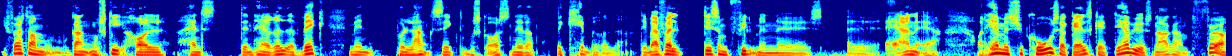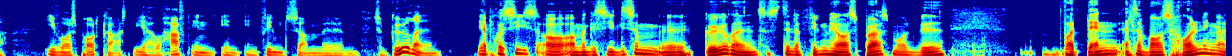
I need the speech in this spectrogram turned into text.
i første omgang måske holde hans den her ridder væk, men på lang sigt måske også netop bekæmpe ridderen. Det er i hvert fald det, som filmen øh, øh ærne er. Og det her med psykose og galskab, det har vi jo snakket om før i vores podcast. Vi har jo haft en, en, en film som, øh, som Gøreden. Ja, præcis. Og, og man kan sige, ligesom øh, Gøreden, så stiller filmen her også spørgsmål ved, hvordan altså vores holdninger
